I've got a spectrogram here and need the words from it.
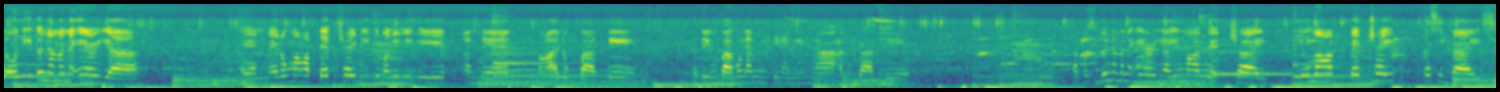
So, dito naman na area, ayan, merong mga petchay dito maliliit, and then, mga alugbate. Ito yung bago namin tinanim na alugbate. Tapos, doon naman na area, yung mga petchay. Yung mga petchay kasi guys,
